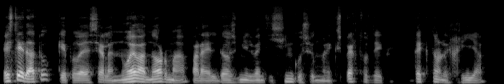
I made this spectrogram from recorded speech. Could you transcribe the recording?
este dato, que puede ser la nueva norma para el 2025 según expertos de tecnología,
